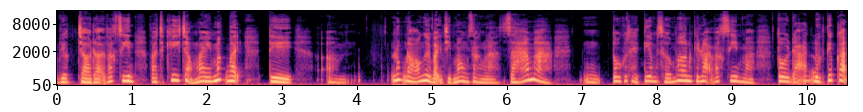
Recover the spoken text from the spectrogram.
việc chờ đợi vaccine và khi chẳng may mắc bệnh thì lúc đó người bệnh chỉ mong rằng là giá mà ừ, tôi có thể tiêm sớm hơn cái loại vaccine mà tôi đã được tiếp cận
